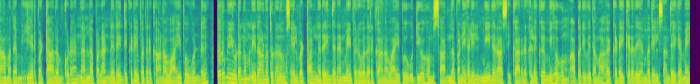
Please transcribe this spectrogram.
தாமதம் ஏற்பட்டாலும் கூட நல்ல பலன் நிறைந்து கிடைப்பதற்கான வாய்ப்பு உண்டு. பொறுமையுடனும் நிதானத்துடனும் செயல்பட்டால் நிறைந்த நன்மை பெறுவதற்கான வாய்ப்பு உத்தியோகம் சார்ந்த பணிகளில் மீன ராசிக்காரர்களுக்கு மிகவும் அபரிவிதமாக கிடைக்கிறது என்பதில் சந்தேகமே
